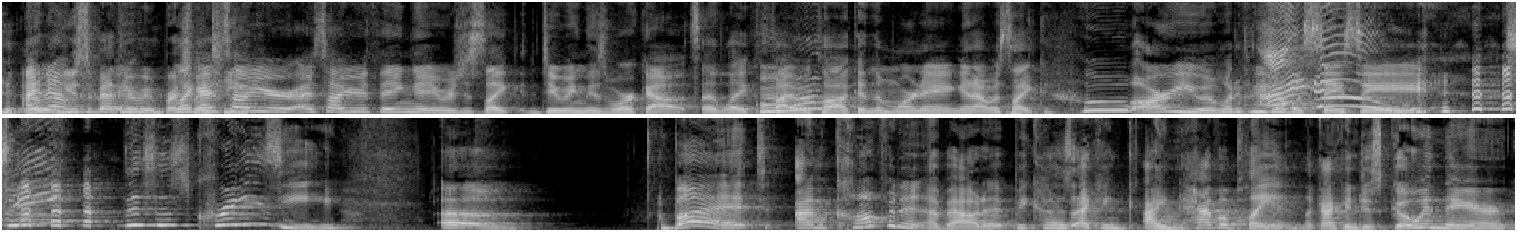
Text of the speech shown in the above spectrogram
I know. use the bathroom and brush like my I teeth. saw your I saw your thing and it was just like doing these workouts at like 5 Mm-hmm. o'clock in the morning and I was like, Who are you and what have you done I with know. Stacy? See, this is crazy. Um, but I'm confident about it because I can. I have a plan. Like I can just go in there.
